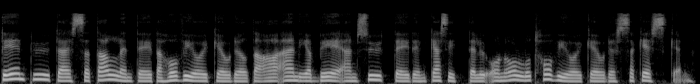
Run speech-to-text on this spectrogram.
Teen pyytäessä tallenteita hovioikeudelta AN ja BN syytteiden käsittely on ollut hovioikeudessa kesken.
